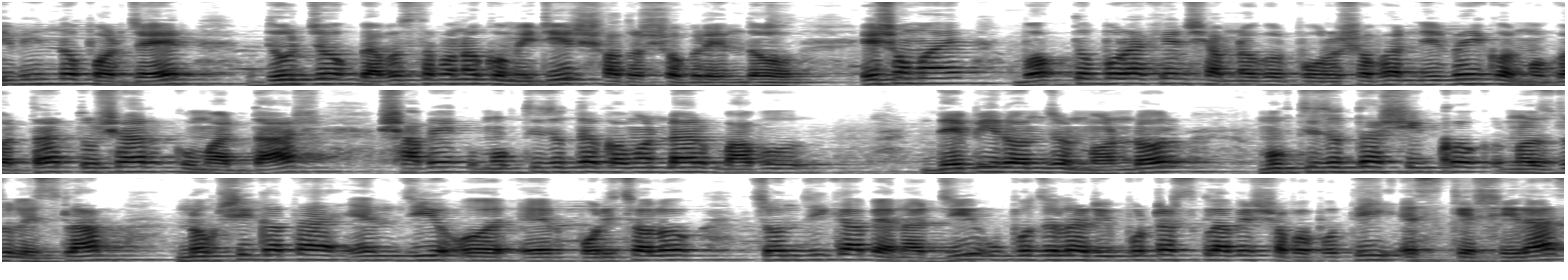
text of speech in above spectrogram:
বিভিন্ন পর্যায়ের দুর্যোগ ব্যবস্থাপনা কমিটির সদস্যবৃন্দ। এ সময় বক্তব্য রাখেন শ্যামনগর পৌরসভার নির্বাহী কর্মকর্তা তুষার কুমার দাস, সাবেক মুক্তিযোদ্ধা কমান্ডার বাবু দেবীরঞ্জন মণ্ডল মুক্তিযোদ্ধা শিক্ষক নজরুল ইসলাম, নকশিকাথা এনজিও এর পরিচালক চন্দ্রিকা ব্যানার্জি, উপজেলা রিপোর্টার্স ক্লাবের সভাপতি এস কে সিরাজ,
